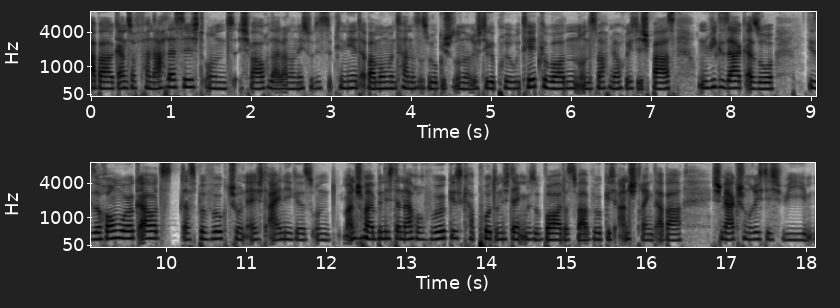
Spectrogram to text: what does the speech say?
aber ganz oft vernachlässigt und ich war auch leider noch nicht so diszipliniert. Aber momentan ist es wirklich so eine richtige Priorität geworden und es macht mir auch richtig Spaß. Und wie gesagt, also diese Homeworkouts, das bewirkt schon echt einiges und manchmal bin ich danach auch wirklich kaputt und ich denke mir so, boah, das war wirklich anstrengend, aber ich merke schon richtig, wie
